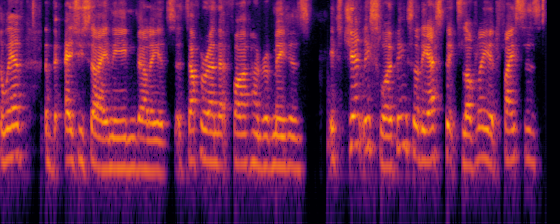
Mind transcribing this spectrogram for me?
And we have, as you say, in the Eden Valley, it's it's up around that 500 metres. It's gently sloping, so the aspect's lovely. It faces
